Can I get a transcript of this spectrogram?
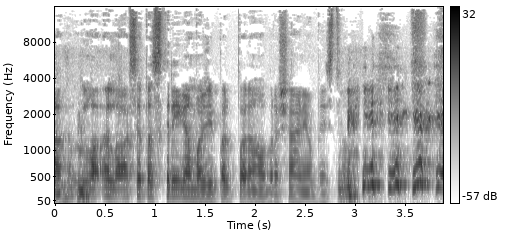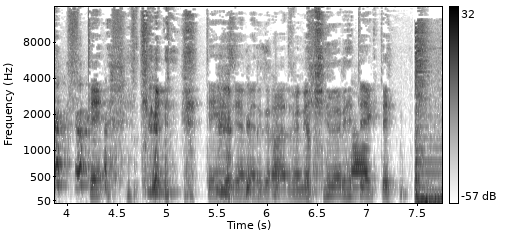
Lahko se pa skregamo že pri prvem vprašanju, v bistvu. Tenzija med gradbeniki in arhitekti. Pozdravljeni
